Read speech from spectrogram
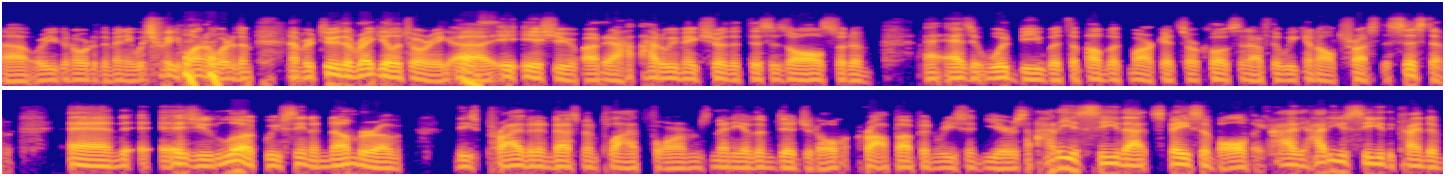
uh, or you can order them any which way you want to order them. Number two, the regulatory uh, yes. I- issue about how do we make sure that this is all sort of as it would be with the public markets or close enough that we can all trust the system. And as you look, we've seen a number of these private investment platforms, many of them digital, crop up in recent years. How do you see that space evolving? How, how do you see the kind of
